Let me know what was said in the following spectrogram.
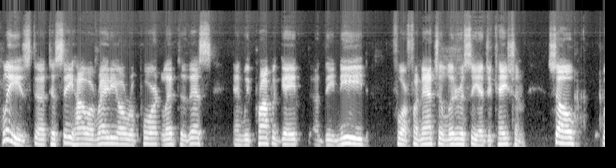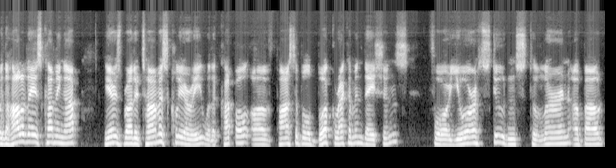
pleased uh, to see how a radio report led to this, and we propagate the need for financial literacy education. So, with the holidays coming up, here's Brother Thomas Cleary with a couple of possible book recommendations for your students to learn about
